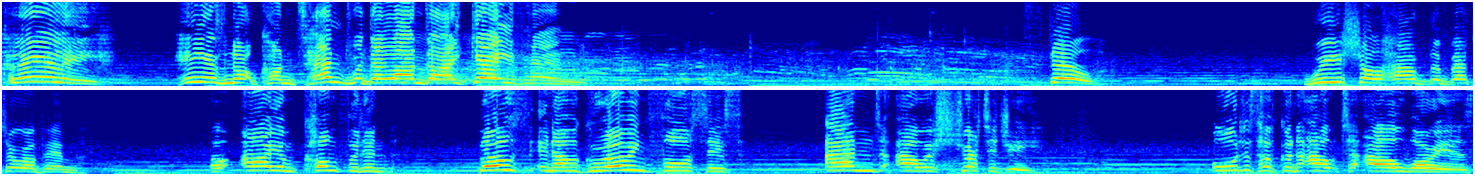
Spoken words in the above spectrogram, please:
Clearly, he is not content with the land I gave him. Still, we shall have the better of him. Oh, I am confident both in our growing forces and our strategy. Orders have gone out to our warriors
